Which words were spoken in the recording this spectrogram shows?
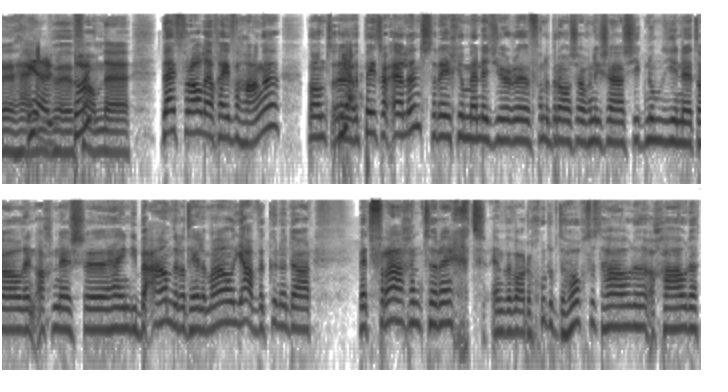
Heijn. Ja, van, blijf vooral nog even hangen. Want. Petra Ellens, de regiomanager van de brancheorganisatie, ik noemde je net al, en Agnes Heijn, die beaamde dat helemaal. Ja, we kunnen daar met vragen terecht en we worden goed op de hoogte te houden, gehouden.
